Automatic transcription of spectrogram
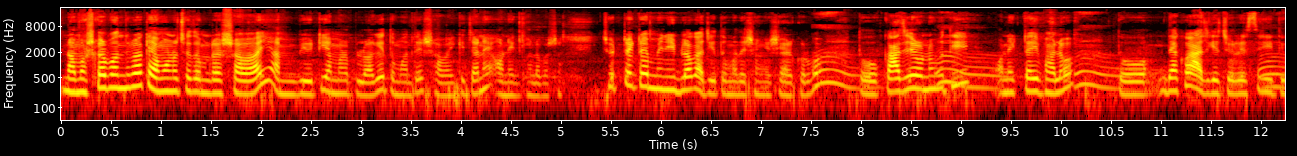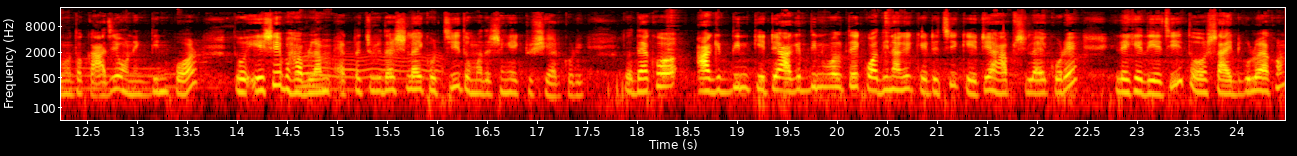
নমস্কার বন্ধুরা, কেমন আছো তোমরা সবাই? আমি বিউটি, আমার ব্লগে তোমাদের সবাইকে জানাই অনেক ভালোবাসা। ছোট্ট একটা মিনি ব্লগ আজকে তোমাদের সঙ্গে শেয়ার করব। তো কাজের অনুভূতি অনেকটাই ভালো। তো দেখো, আজকে চলে এসেছি রীতিমতো কাজে অনেক দিন পর। তো এসে ভাবলাম একটা চুড়িদার সেলাই করছি, তোমাদের সঙ্গে একটু শেয়ার করি। তো দেখো, আগের দিন কেটে, আগের দিন বলতে কদিন আগে কেটেছি, কেটে হাফ সেলাই করে রেখে দিয়েছি। তো সাইডগুলো এখন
